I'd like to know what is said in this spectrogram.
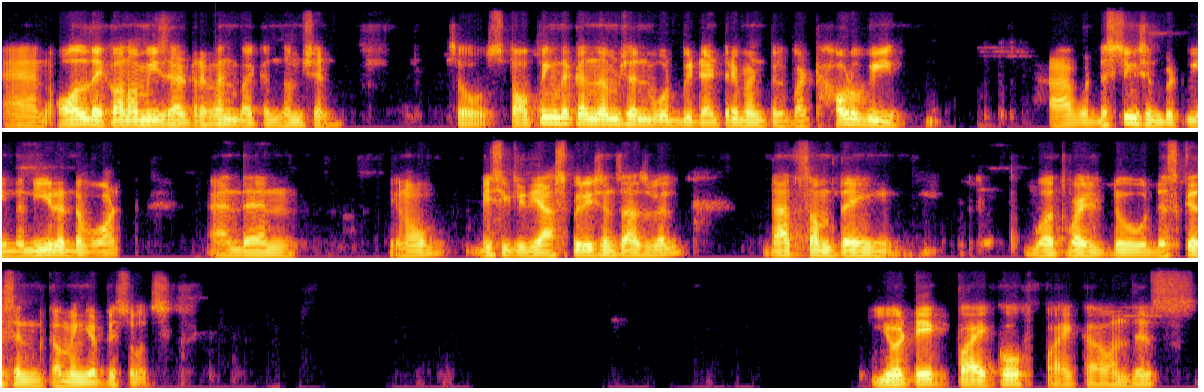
and all the economies are driven by consumption. So stopping the consumption would be detrimental but how do we have a distinction between the need and the want? And then you know basically the aspirations as well. That's something worthwhile to discuss in coming episodes. Your take Paiko, Paika on this?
